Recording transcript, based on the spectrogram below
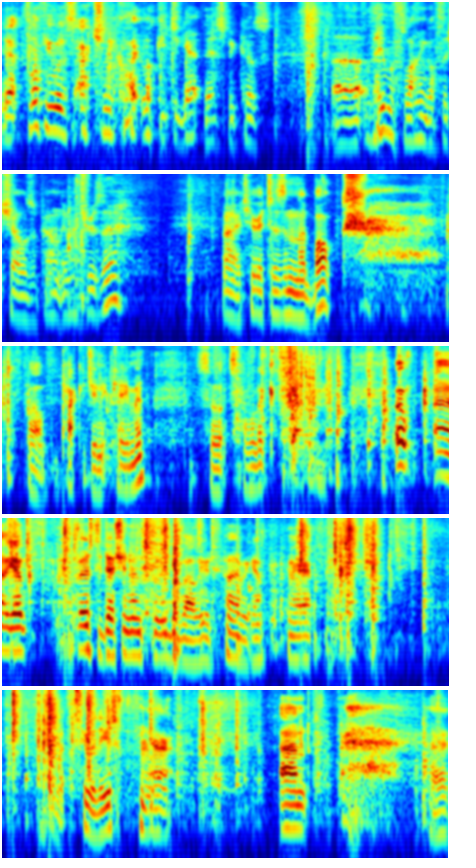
Yeah, Fluffy was actually quite lucky to get this because uh, they were flying off the shelves apparently she was there. Right, here it is in the box. Well, the packaging it came in. So let's have a look. Oh, there we go. First edition instantly devalued. There we go. Yeah. Got two of these. Yeah. And uh.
